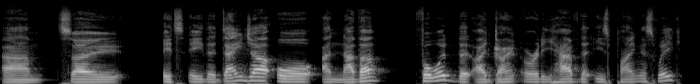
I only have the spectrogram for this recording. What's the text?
Um, so it's either Danger or another forward that I don't already have that is playing this week.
